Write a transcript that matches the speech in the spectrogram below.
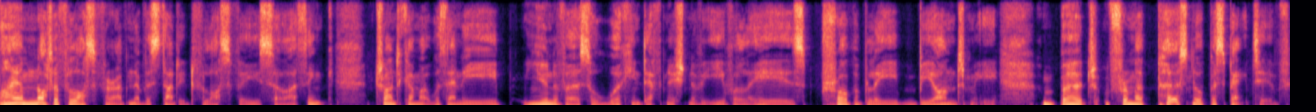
I am not a philosopher. I've never studied philosophy, so I think trying to come up with any universal working definition of evil is probably beyond me. But from a personal perspective,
